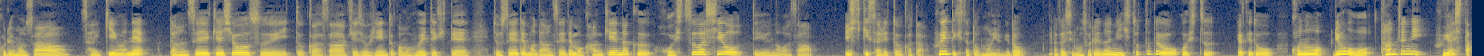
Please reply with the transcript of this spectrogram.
これもさ最近はね男性化粧水とかさ化粧品とかも増えてきて女性でも男性でも関係なく保湿はしようっていうのはさ意識されてる方増えてきたと思うんやけど私もそれなりにしとったとよ保湿やけどこの量を単純に増やした。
